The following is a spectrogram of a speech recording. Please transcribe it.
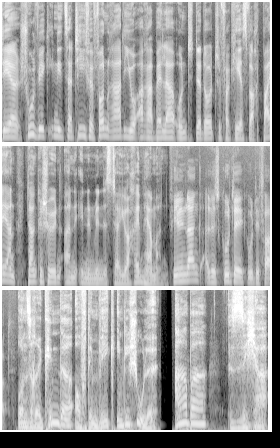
der Schulweginitiative von Radio Arabella und der Deutschen Verkehrswacht Bayern. Dankeschön an Innenminister Joachim Herrmann. Vielen Dank, alles Gute, gute Fahrt. Unsere Kinder auf dem Weg in die Schule. Aber sicher.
